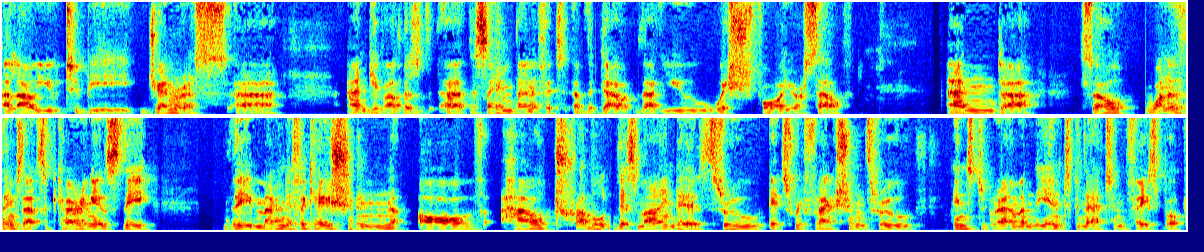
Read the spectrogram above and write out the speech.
allow you to be generous uh, and give others uh, the same benefit of the doubt that you wish for yourself. And uh, so, one of the things that's occurring is the the magnification of how troubled this mind is through its reflection through Instagram and the internet and Facebook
